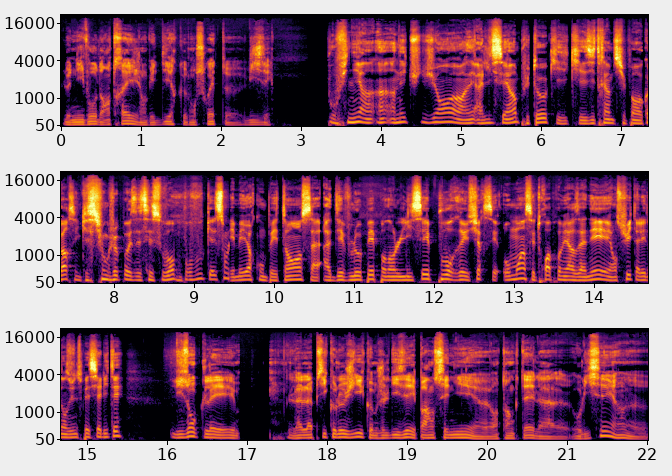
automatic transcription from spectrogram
le niveau d'entrée, j'ai envie de dire, que l'on souhaite viser. Pour finir, un, étudiant, un, lycéen plutôt, qui, qui hésiterait un petit peu encore, c'est une question que je pose assez souvent. Pour vous, quelles sont les meilleures compétences à, à développer pendant le lycée pour réussir ces, au moins ces trois premières années et ensuite aller dans une spécialité? Disons que les, la, psychologie, comme je le disais, n'est pas enseignée euh, en tant que telle au lycée. hein.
